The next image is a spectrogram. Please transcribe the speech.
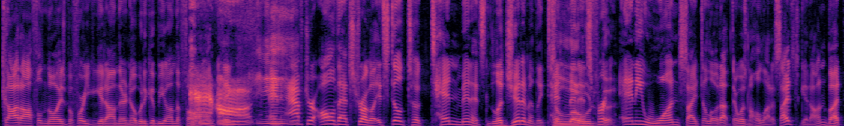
god awful noise before you could get on there. Nobody could be on the phone. and, after all that struggle, it still took 10 minutes, legitimately 10 minutes for the- any one site to load up. There wasn't a whole lot of sites to get on, but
